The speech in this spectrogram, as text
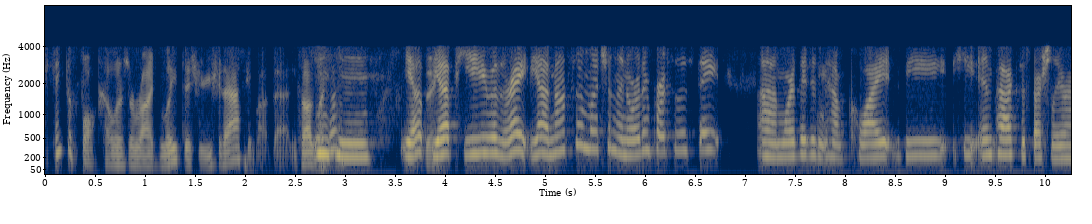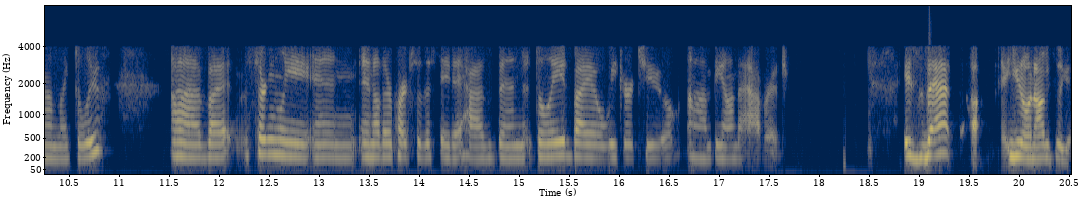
"I think the fall colors arrived late this year. You should ask about that." And so I was like, mm-hmm. oh. "Yep, yep." He was right. Yeah, not so much in the northern parts of the state, um, where they didn't have quite the heat impacts, especially around like Duluth. Uh, but certainly in, in other parts of the state, it has been delayed by a week or two um, beyond the average. Is that uh, you know, and obviously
